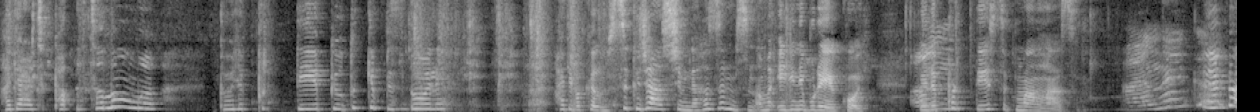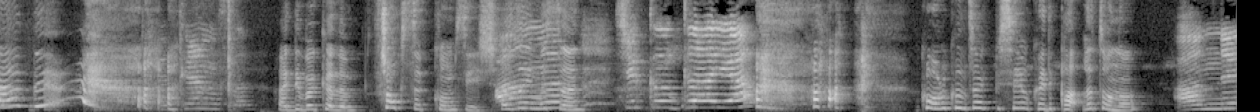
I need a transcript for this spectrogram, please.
Hadi artık patlatalım mı? Böyle pırt diye yapıyorduk ya biz böyle. Hadi bakalım sıkacağız şimdi. Hazır mısın? Ama elini buraya koy. Böyle Ay. pırt diye sıkman lazım. Anne. Efendim. Hadi bakalım. Çok sık kumsiş. Hazır Anne, mısın? Şu kokaya. Korkulacak bir şey yok. Hadi patlat onu. Anne.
